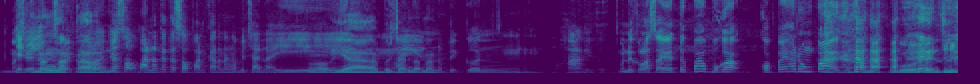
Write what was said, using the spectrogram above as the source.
Jadi Emang nakal. kesopanan teh sopan karena ngebecandain. Oh, iya, bercanda mah. Nepikeun kumaha gitu. Mana kelas saya tuh pak buka kopeha dong pak gitu. Gue anjing.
